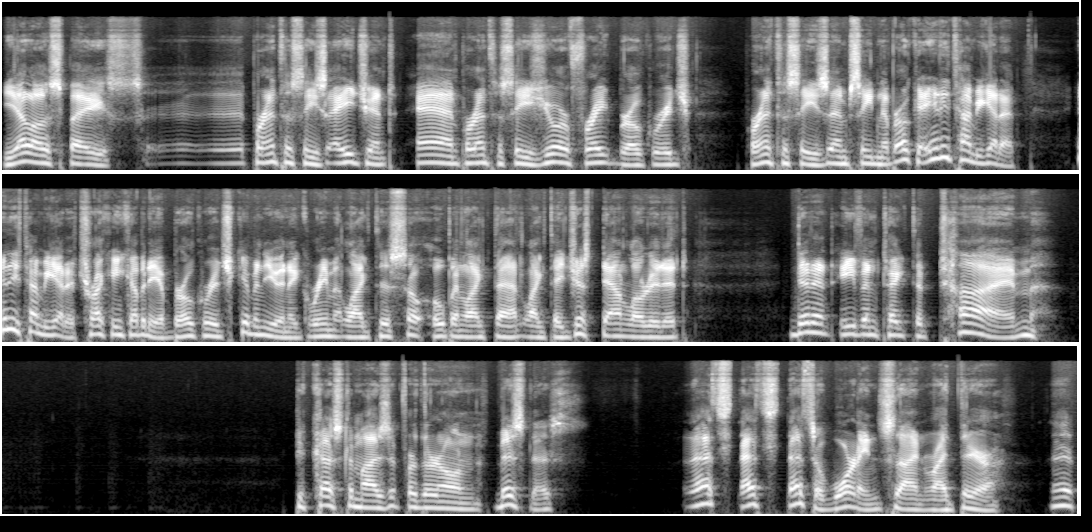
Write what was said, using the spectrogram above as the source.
yellow space, uh, parentheses, agent, and parentheses, your freight brokerage, parentheses, MC number. Okay, anytime you got a anytime you got a trucking company, a brokerage giving you an agreement like this, so open like that, like they just downloaded it, didn't even take the time to customize it for their own business, that's that's that's a warning sign right there. That,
